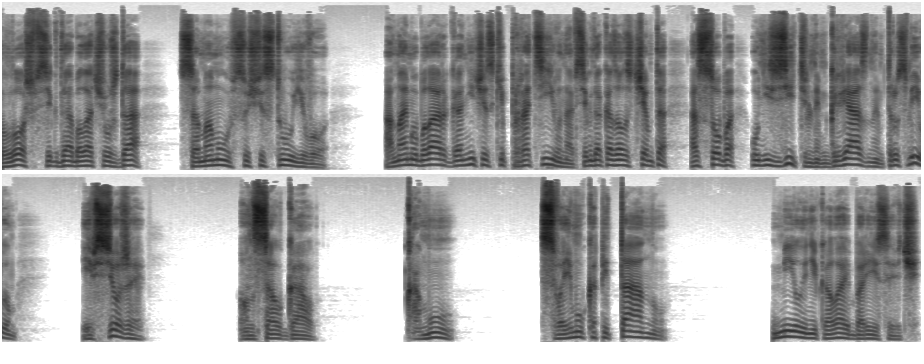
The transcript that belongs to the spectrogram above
Ложь всегда была чужда самому существу его. Она ему была органически противна, всегда казалась чем-то особо унизительным, грязным, трусливым. И все же он солгал. Кому? Своему капитану. Милый Николай Борисович,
